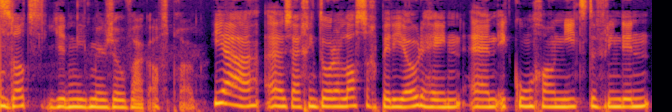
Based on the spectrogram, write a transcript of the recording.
omdat je niet meer zo vaak afsprak. Ja, eh, zij ging door een lastige periode heen. En ik kon gewoon niet de vriendin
